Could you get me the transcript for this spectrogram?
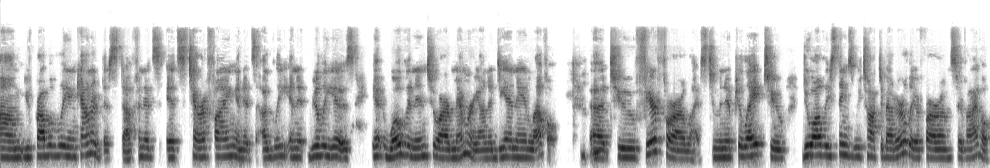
um, you've probably encountered this stuff, and it's it's terrifying and it's ugly, and it really is it woven into our memory on a DNA level. Uh, to fear for our lives, to manipulate, to do all these things we talked about earlier for our own survival.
